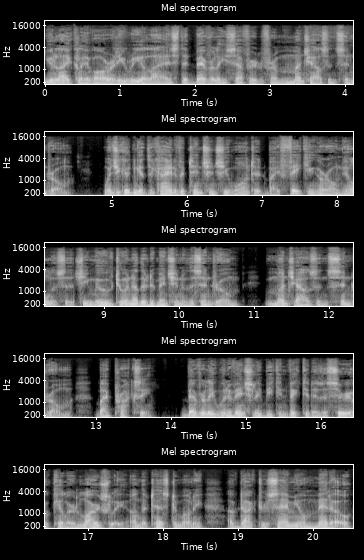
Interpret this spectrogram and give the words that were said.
you likely have already realized that Beverly suffered from Munchausen syndrome. When she couldn't get the kind of attention she wanted by faking her own illnesses, she moved to another dimension of the syndrome, Munchausen syndrome, by proxy. Beverly would eventually be convicted as a serial killer largely on the testimony of Dr. Samuel Meadow,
